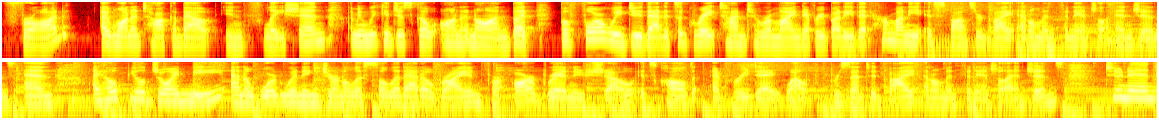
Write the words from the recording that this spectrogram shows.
fraud I want to talk about inflation. I mean, we could just go on and on, but before we do that, it's a great time to remind everybody that Her Money is sponsored by Edelman Financial Engines. And I hope you'll join me and award winning journalist Soledad O'Brien for our brand new show. It's called Everyday Wealth, presented by Edelman Financial Engines. Tune in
